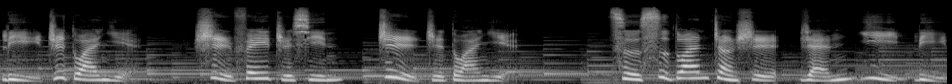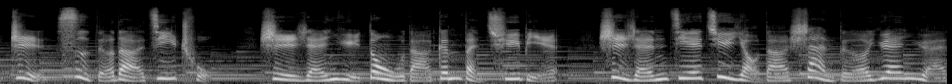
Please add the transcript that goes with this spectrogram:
礼之端也，是非之心，智之端也。此四端正是仁义礼智四德的基础，是人与动物的根本区别，是人皆具有的善德渊源，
